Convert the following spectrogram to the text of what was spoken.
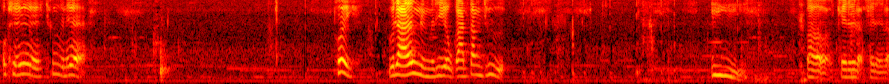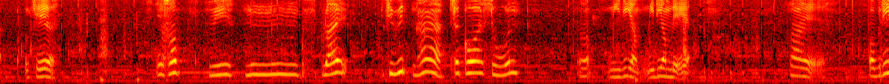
โอเค ชื่อนี่แหละ เฮ้ย เวลาตั้งหนึ่งนาทีกับการตั้งชื่อ อืมเออแค่นี้แหละแค่นี้แหละ โอเค นี่ครับ มีหนึ่งหนึ่งไร ชีวิตห้าสกอร์ศูนย์เออมีเดียมมีเดียมเลยอะไรต่ไปดิ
